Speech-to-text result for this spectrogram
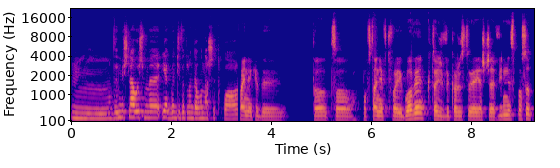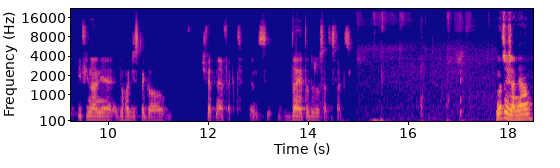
Mm, Wymyślałyśmy, jak będzie wyglądało nasze tło, Fajnie, kiedy to, co powstanie w Twojej głowie, ktoś wykorzystuje jeszcze w inny sposób i finalnie wychodzi z tego świetny efekt, więc daje to dużo satysfakcji. No cześć Ania.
